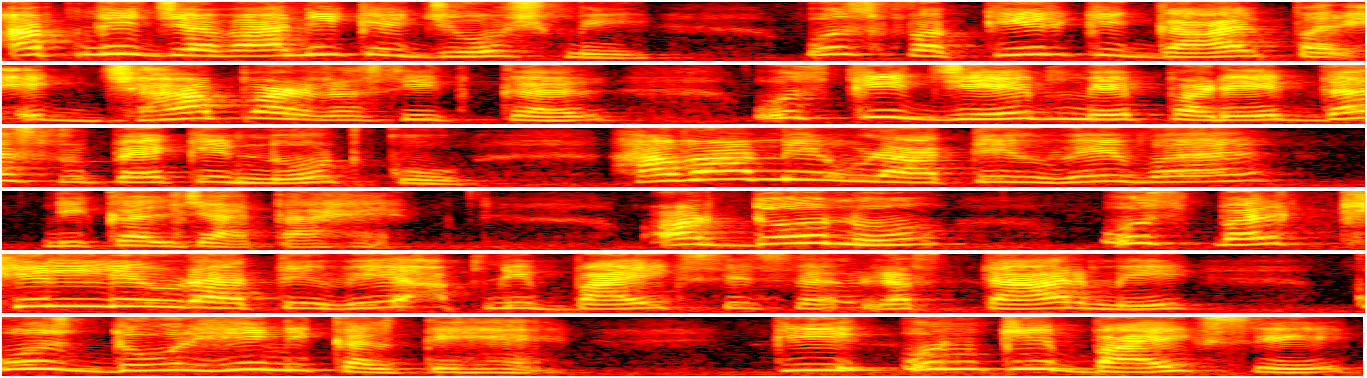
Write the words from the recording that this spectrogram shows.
अपनी जवानी के जोश में उस फकीर के गाल पर एक झापड़ रसीद कर उसकी जेब में पड़े दस रुपए के नोट को हवा में उड़ाते हुए वह निकल जाता है और दोनों उस पर खिल्ली उड़ाते हुए अपनी बाइक से रफ्तार में कुछ दूर ही निकलते हैं कि उनकी बाइक से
